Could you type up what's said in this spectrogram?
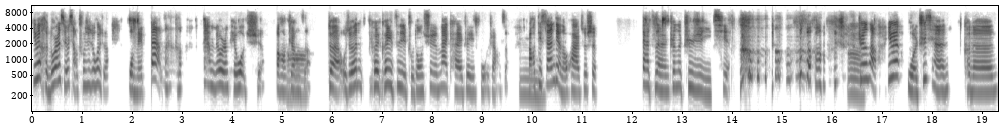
因为很多人其实想出去就会觉得我没伴，哎呀，没有人陪我去啊，这样子。对，我觉得可以可以自己主动去迈开这一步，这样子。然后第三点的话就是，大自然真的治愈一切，真的。因为我之前可能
